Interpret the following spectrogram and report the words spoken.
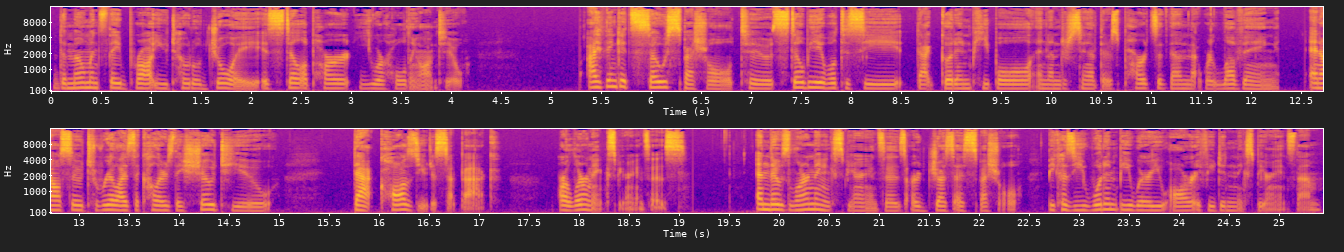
the moments they brought you total joy is still a part you are holding on to. I think it's so special to still be able to see that good in people and understand that there's parts of them that we're loving, and also to realize the colors they showed to you that caused you to step back are learning experiences. And those learning experiences are just as special because you wouldn't be where you are if you didn't experience them.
